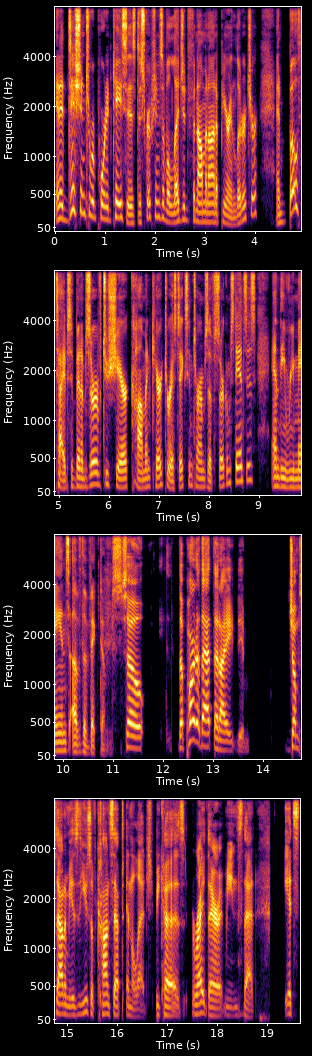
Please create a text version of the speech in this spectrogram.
In addition to reported cases, descriptions of alleged phenomenon appear in literature, and both types have been observed to share common characteristics in terms of circumstances and the remains of the victims. So the part of that that I jumps out at me is the use of concept and alleged because right there it means that it's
